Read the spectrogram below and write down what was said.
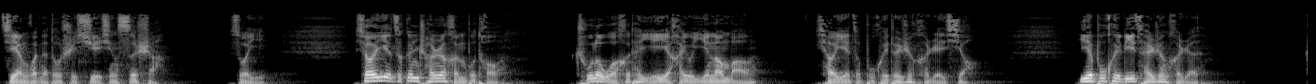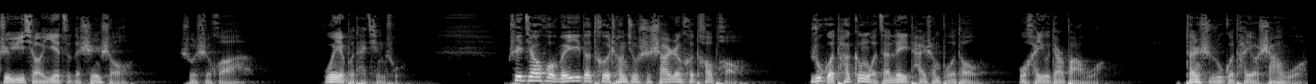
见惯的都是血腥厮杀，所以小叶子跟常人很不同。除了我和他爷爷还有银狼王，小叶子不会对任何人笑，也不会理睬任何人。至于小叶子的身手，说实话，我也不太清楚。这家伙唯一的特长就是杀人和逃跑。如果他跟我在擂台上搏斗，我还有点把握；但是如果他要杀我，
